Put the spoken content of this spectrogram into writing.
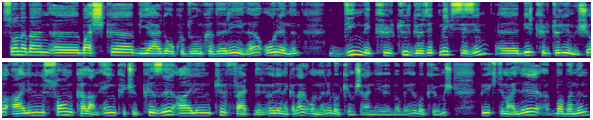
Sonra ben e, başka bir yerde okuduğum kadarıyla oranın din ve kültür gözetmeksizin e, bir kültürüymüş o. Ailenin son kalan en küçük kızı ailenin tüm fertleri ölene kadar onlara bakıyormuş. Anneye ve babaya bakıyormuş. Büyük ihtimalle babanın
